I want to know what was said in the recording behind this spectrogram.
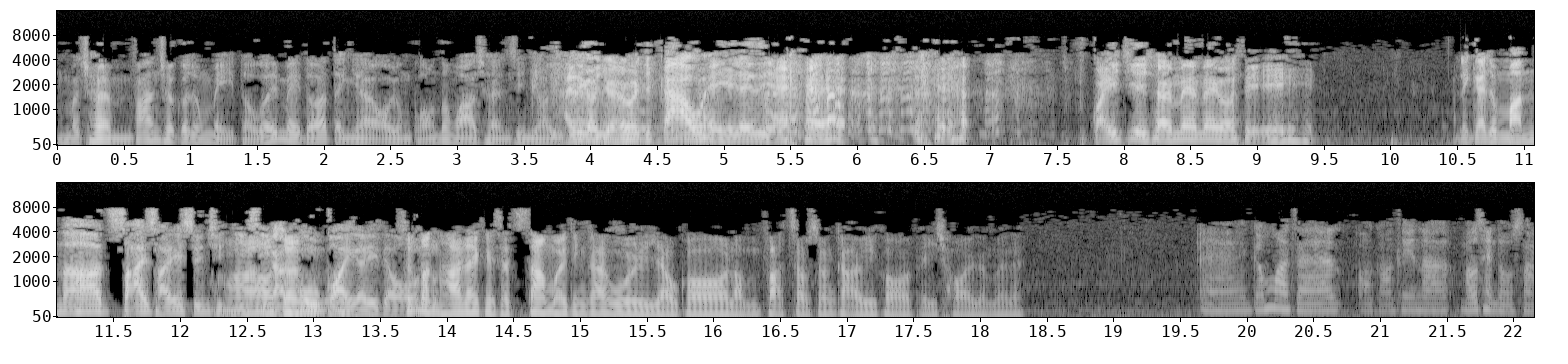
唔係唱唔翻出嗰種味道，嗰啲味道一定要係我用廣東話唱先至可以。睇你個樣好似交氣嘅啫啲嘢，鬼知你唱咩咩嗰時。你繼續問啦，嘥晒啲宣傳啊我想時間好貴嘅呢度。想問下咧，其實三位點解會有個諗法就想搞呢個比賽咁樣咧？誒、咁或者我講先啦。某程度上，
